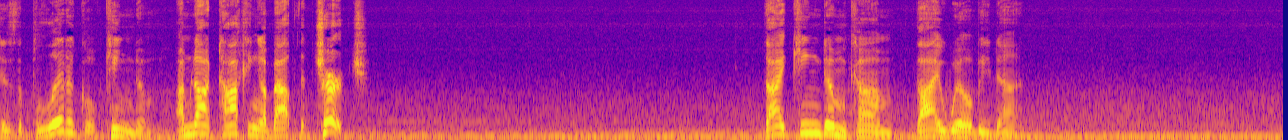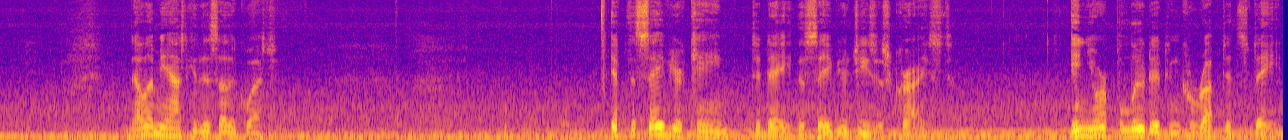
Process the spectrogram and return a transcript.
is the political kingdom. I'm not talking about the church. Thy kingdom come, thy will be done. Now, let me ask you this other question. If the Savior came today, the Savior Jesus Christ, in your polluted and corrupted state,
